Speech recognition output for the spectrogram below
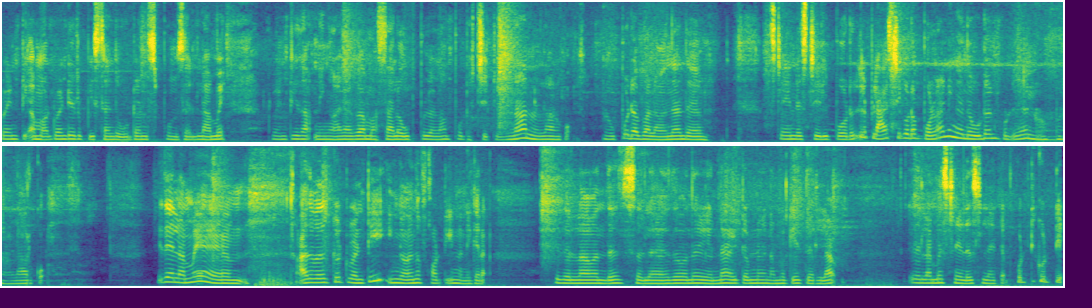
டுவெண்ட்டி ஆமாம் டுவெண்ட்டி ருபீஸ் தான். இந்த உடன் ஸ்பூன்ஸ் எல்லாமே டுவெண்ட்டி தான். நீங்கள் அழகாக மசாலா உப்புலலாம் போட்டு வச்சுட்டிங்கன்னா நல்லாயிருக்கும். இந்த உப்பு டப்பாவில் வந்து அந்த ஸ்டெயின்லெஸ் ஸ்டீல் போடுறது. இல்லை பிளாஸ்டிக் கூட போடலாம். நீங்கள் இந்த உடன் போட்டீங்கன்னா ரொம்ப நல்லாயிருக்கும். இது எல்லாமே அது வரைக்கும் டுவெண்ட்டி இங்கே வந்து ஃபார்ட்டின்னு நினைக்கிறேன். இதெல்லாம் வந்து சில இது வந்து என்ன ஐட்டம்னு நமக்கே தெரில இது எல்லாமே ஸ்டெயின்லெஸ் ஸ்டீல் ஐட்டம் குட்டி குட்டி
